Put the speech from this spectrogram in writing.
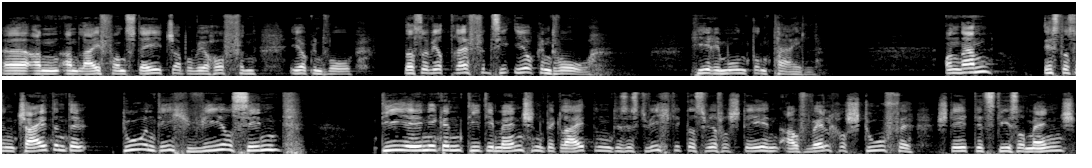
äh, an, an Live on Stage, aber wir hoffen irgendwo. Also wir treffen sie irgendwo, hier im unteren Teil. Und dann ist das Entscheidende, du und ich, wir sind diejenigen, die die Menschen begleiten. Und es ist wichtig, dass wir verstehen, auf welcher Stufe steht jetzt dieser Mensch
